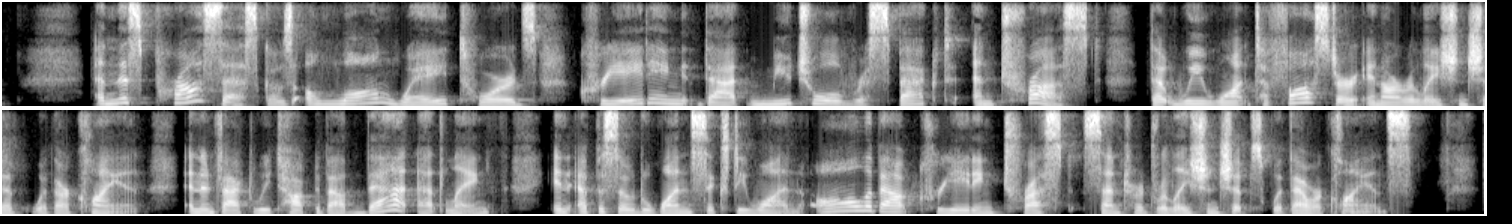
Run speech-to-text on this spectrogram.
And this process goes a long way towards creating that mutual respect and trust that we want to foster in our relationship with our client. And in fact, we talked about that at length in episode 161, all about creating trust centered relationships with our clients.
